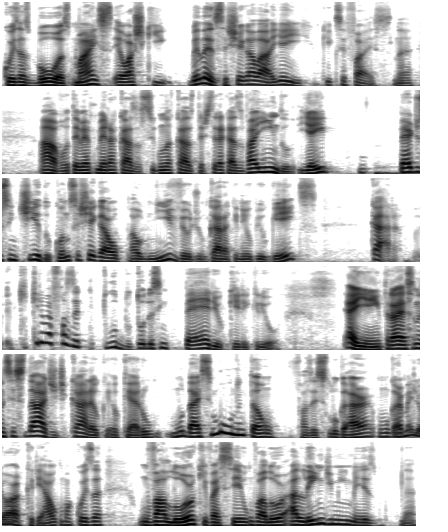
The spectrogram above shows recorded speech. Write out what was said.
coisas boas, mas eu acho que, beleza, você chega lá, e aí, o que, que você faz, né? Ah, vou ter minha primeira casa, segunda casa, terceira casa, vai indo, e aí perde o sentido. Quando você chegar ao, ao nível de um cara que nem o Bill Gates, cara, o que, que ele vai fazer com tudo, todo esse império que ele criou? Aí entra essa necessidade de, cara, eu, eu quero mudar esse mundo, então. Fazer esse lugar um lugar melhor, criar alguma coisa, um valor que vai ser um valor além de mim mesmo, né?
